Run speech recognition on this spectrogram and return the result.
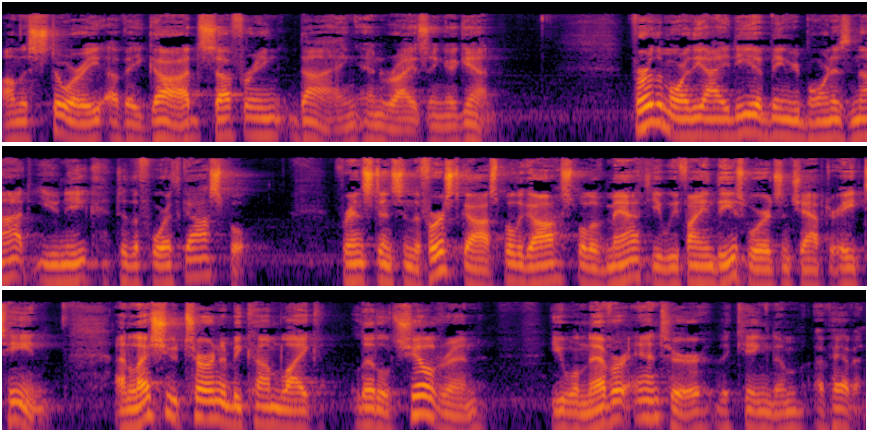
on the story of a God suffering, dying, and rising again. Furthermore, the idea of being reborn is not unique to the fourth gospel. For instance, in the first gospel, the gospel of Matthew, we find these words in chapter 18 Unless you turn and become like little children, you will never enter the kingdom of heaven.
